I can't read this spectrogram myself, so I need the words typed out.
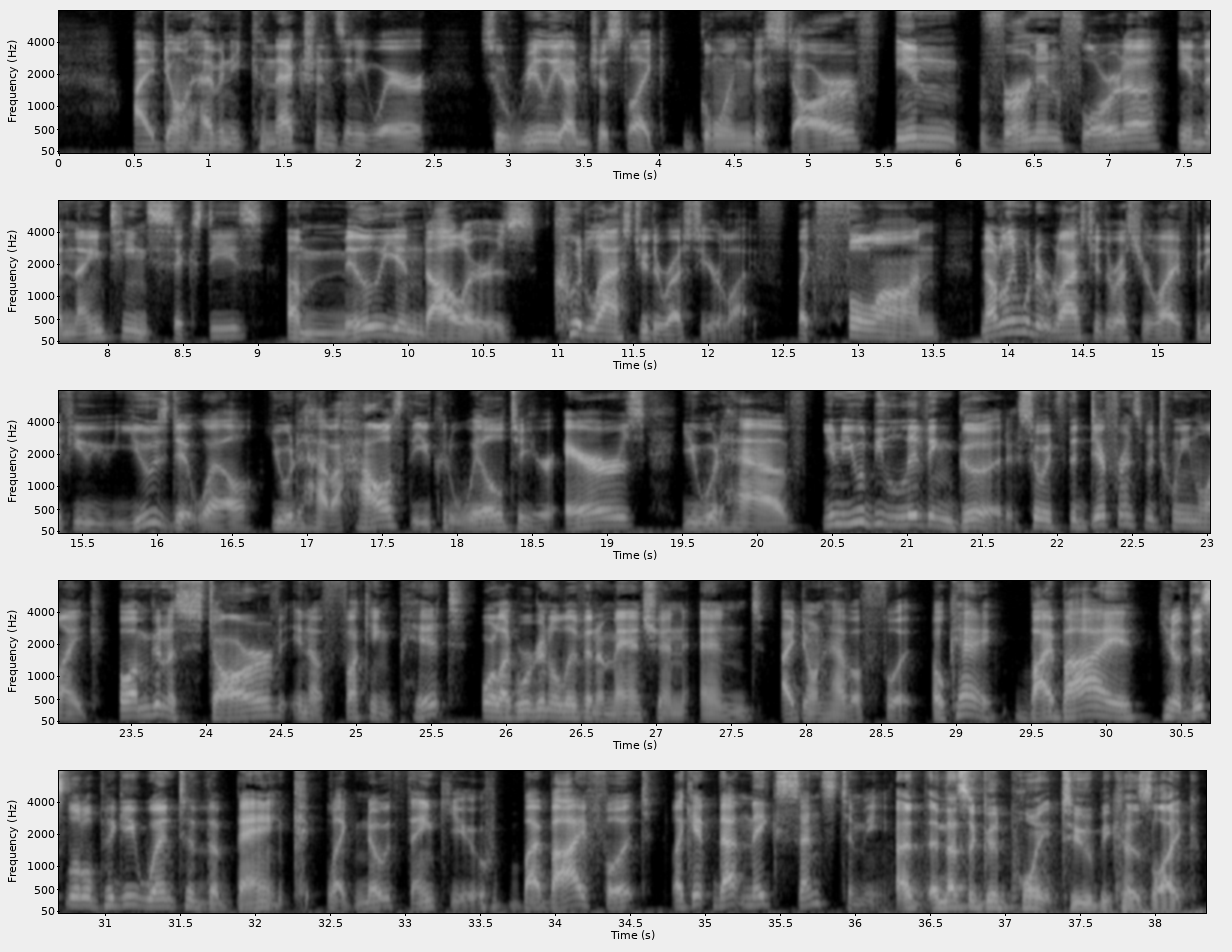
i don't have any connections anywhere so really i'm just like going to starve. In vernon florida in the 1960s a million dollars could last you the rest of your life like full on not only would it last you the rest of your life, but if you used it well, you would have a house that you could will to your heirs. You would have, you know, you would be living good. So it's the difference between like, oh, I'm gonna starve in a fucking pit, or like we're gonna live in a mansion and I don't have a foot. Okay, bye bye. You know, this little piggy went to the bank. Like, no, thank you. Bye bye, foot. Like it, that makes sense to me. And that's a good point too, because like,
